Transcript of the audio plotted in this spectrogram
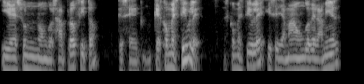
y es un hongo saprófito que, se, que es comestible, es comestible y se llama hongo de la miel.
